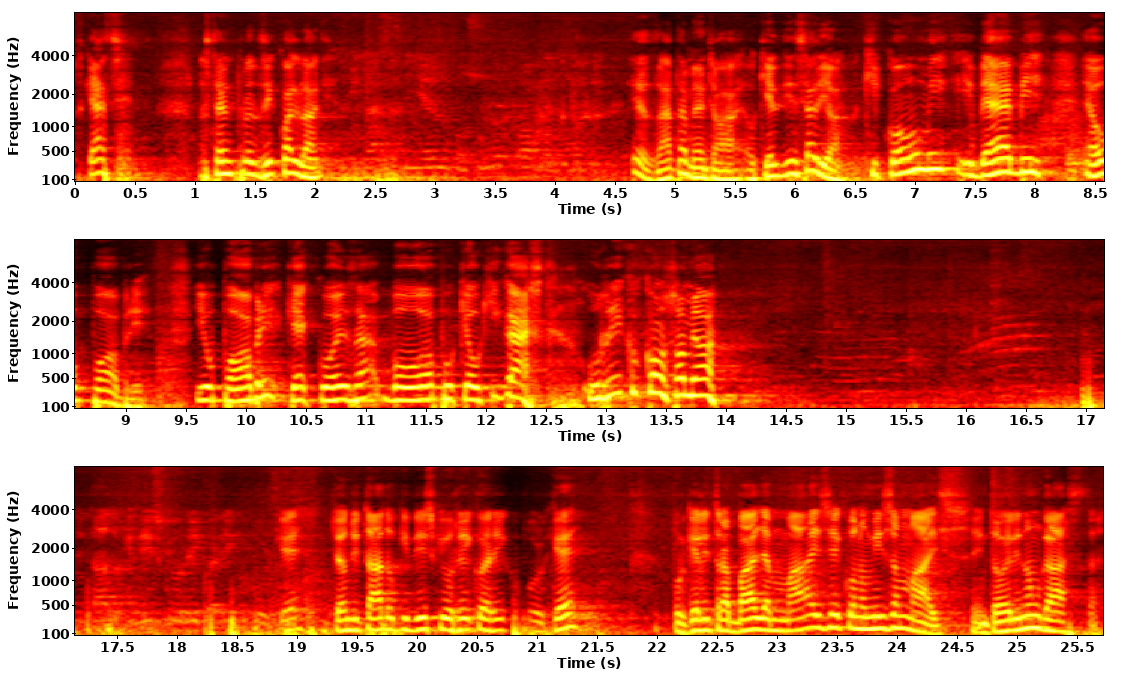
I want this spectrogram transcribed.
esquece. Nós temos que produzir qualidade. Exatamente, ó, o que ele disse ali, ó, que come e bebe é o pobre. E o pobre quer coisa boa porque é o que gasta. O rico consome, ó. Tem um ditado que diz que o rico é rico por quê? Porque ele trabalha mais e economiza mais. Então ele não gasta.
